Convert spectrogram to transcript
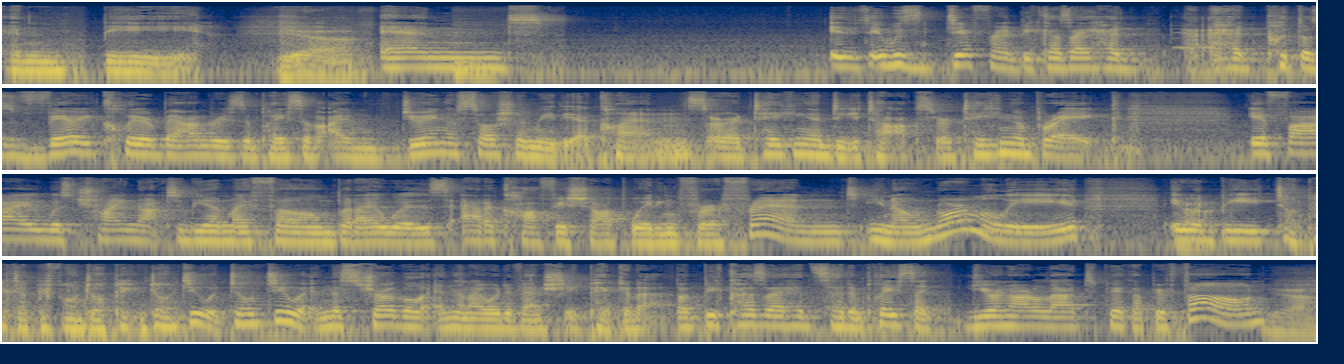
and be Yeah. and it, it was different because I had had put those very clear boundaries in place of I'm doing a social media cleanse or taking a detox or taking a break. If I was trying not to be on my phone, but I was at a coffee shop waiting for a friend, you know, normally it would be don't pick up your phone, don't pick, don't do it, don't do it, and the struggle, and then I would eventually pick it up. But because I had set in place like you're not allowed to pick up your phone, Yeah.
